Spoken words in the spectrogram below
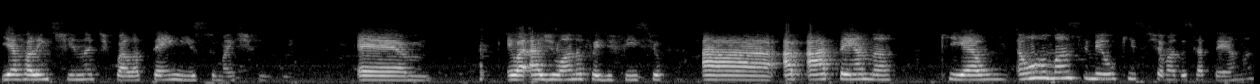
E a Valentina, tipo, ela tem isso mais firme. É, eu, a Joana foi difícil. A, a, a, Atena, que é um, é um romance meu que se chama Doce Atena.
